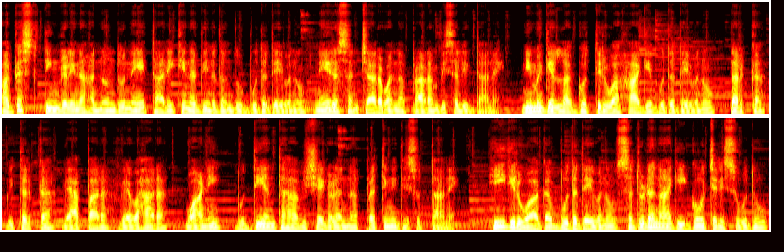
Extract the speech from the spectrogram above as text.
ಆಗಸ್ಟ್ ತಿಂಗಳಿನ ಹನ್ನೊಂದನೇ ತಾರೀಕಿನ ದಿನದಂದು ಬುಧದೇವನು ನೇರ ಸಂಚಾರವನ್ನ ಪ್ರಾರಂಭಿಸಲಿದ್ದಾನೆ. ನಿಮಗೆಲ್ಲ ಗೊತ್ತಿರುವ ಹಾಗೆ ಬುಧದೇವನು ತರ್ಕ, ವಿತರ್ಕ, ವ್ಯಾಪಾರ, ವ್ಯವಹಾರ, ವಾಣಿ, ಬುದ್ಧಿಯಂತಹ ವಿಷಯಗಳನ್ನ ಪ್ರತಿನಿಧಿಸುತ್ತಾನೆ. ಹೀಗಿರುವಾಗ ಬುಧದೇವನು ಸದೃಢನಾಗಿ ಗೋಚರಿಸುವುದು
